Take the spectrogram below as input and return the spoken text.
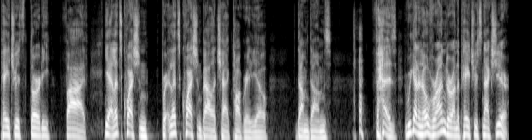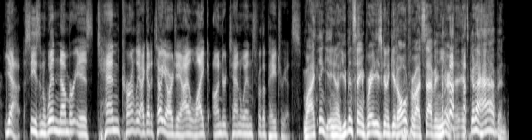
Patriots 35. Yeah, let's question let's question Belichick talk radio, dum dums. Fez, we got an over under on the Patriots next year. Yeah, season win number is 10 currently. I got to tell you, RJ, I like under 10 wins for the Patriots. Well, I think, you know, you've been saying Brady's going to get old for about seven years. it's going to happen.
